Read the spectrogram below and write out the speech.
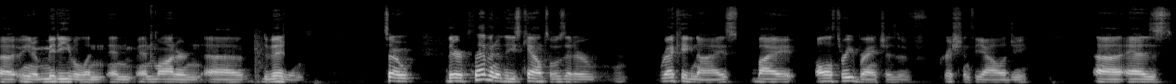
uh, you know, medieval and, and, and modern divisions. So there are seven of these councils that are recognized by all three branches of Christian theology uh, as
